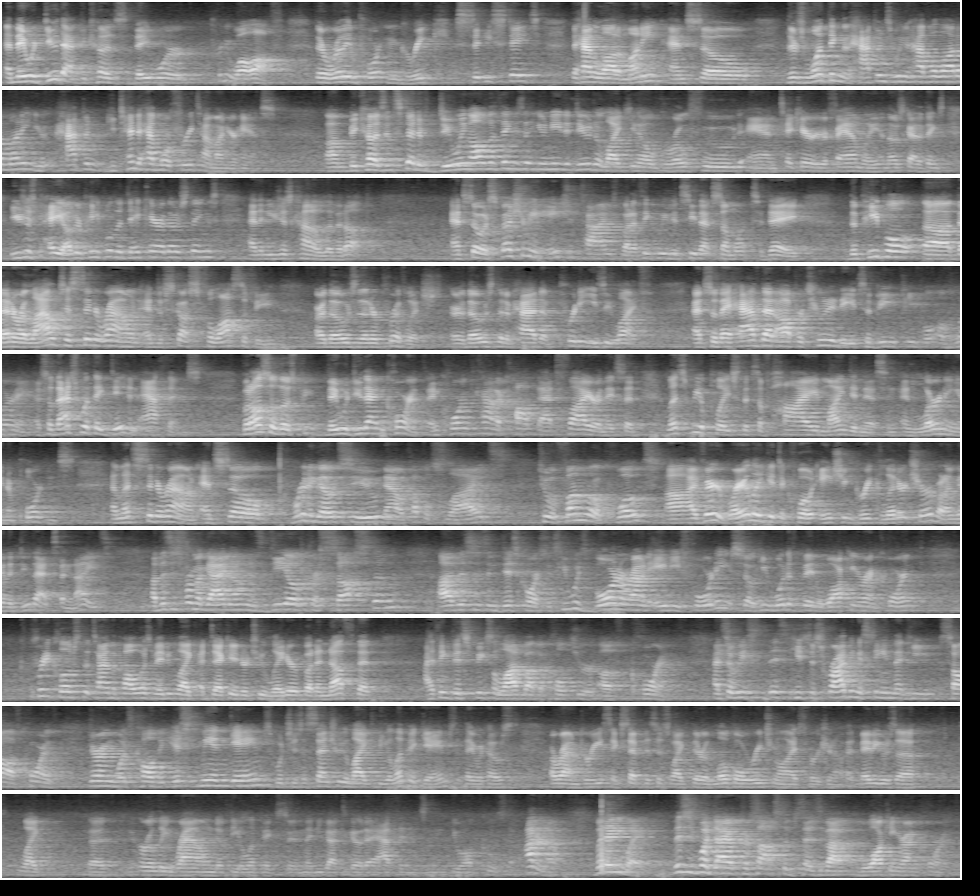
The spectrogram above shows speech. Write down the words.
And they would do that because they were pretty well off. They're really important Greek city states. They had a lot of money, and so there's one thing that happens when you have a lot of money. You happen you tend to have more free time on your hands. Um, because instead of doing all the things that you need to do to like you know grow food and take care of your family and those kind of things you just pay other people to take care of those things and then you just kind of live it up and so especially in ancient times but i think we can see that somewhat today the people uh, that are allowed to sit around and discuss philosophy are those that are privileged or those that have had a pretty easy life and so they have that opportunity to be people of learning. And so that's what they did in Athens. But also, those they would do that in Corinth. And Corinth kind of caught that fire and they said, let's be a place that's of high mindedness and, and learning and importance. And let's sit around. And so we're going to go to now a couple slides to a fun little quote. Uh, I very rarely get to quote ancient Greek literature, but I'm going to do that tonight. Uh, this is from a guy known as Dio Chrysostom. Uh, this is in Discourses. He was born around AD 40, so he would have been walking around Corinth pretty close to the time that Paul was, maybe like a decade or two later, but enough that I think this speaks a lot about the culture of Corinth. And so he's, this, he's describing a scene that he saw of Corinth during what's called the Isthmian Games, which is essentially like the Olympic Games that they would host around Greece, except this is like their local regionalized version of it. Maybe it was a like an early round of the Olympics, and then you got to go to Athens and do all the cool stuff. I don't know. But anyway, this is what Dio says about walking around Corinth.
